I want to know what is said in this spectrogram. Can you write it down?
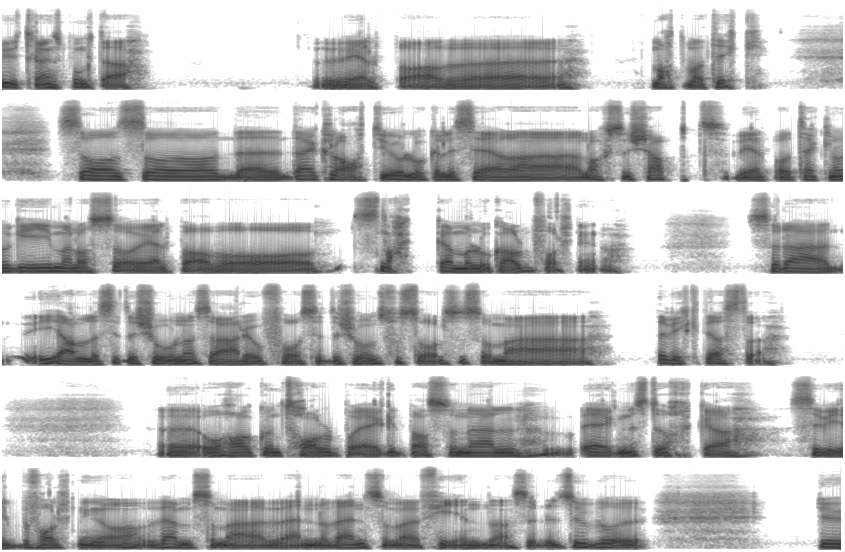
utgangspunktet er, ved hjelp av uh, matematikk. Så, så det, det klarte jo å lokalisere nokså kjapt ved hjelp av teknologi, men også ved hjelp av å snakke med lokalbefolkninga. Så det, i alle situasjoner så er det jo få situasjonsforståelse som er det viktigste. Eh, å ha kontroll på eget personell, egne styrker, sivilbefolkninga, hvem som er venn og hvem som er fiende. Så du, du,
